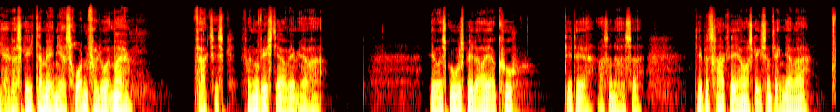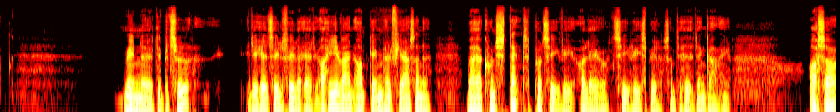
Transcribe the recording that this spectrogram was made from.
Ja, hvad skete der med den? Jeg tror, den forlod mig, faktisk. For nu vidste jeg jo, hvem jeg var. Jeg var skuespiller, og jeg kunne det der og sådan noget, så det betragtede jeg måske som den, jeg var. Men øh, det betød i det her tilfælde, at og hele vejen op gennem 70'erne, var jeg konstant på tv og lave tv-spil, som det hed dengang. Ikke? Og så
